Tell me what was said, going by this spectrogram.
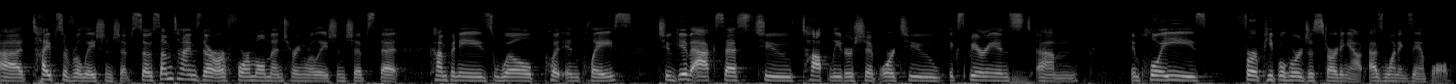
uh, types of relationships. So sometimes there are formal mentoring relationships that companies will put in place to give access to top leadership or to experienced mm. um, employees for people who are just starting out, as one example.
